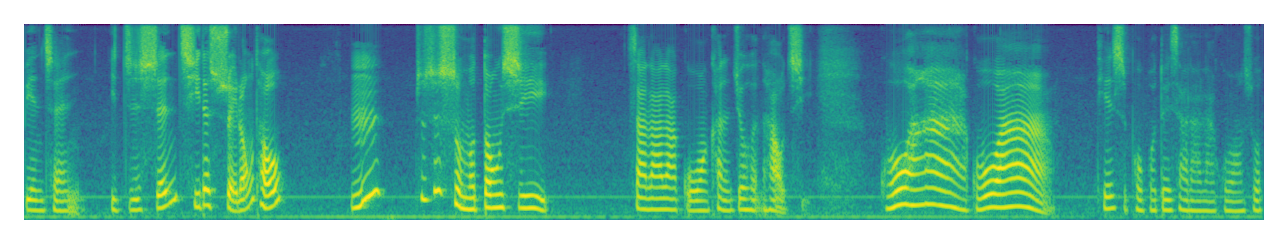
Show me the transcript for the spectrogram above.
变成一只神奇的水龙头。嗯，这是什么东西？萨拉拉国王看了就很好奇。国王啊，国王！天使婆婆对萨拉拉国王说：“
